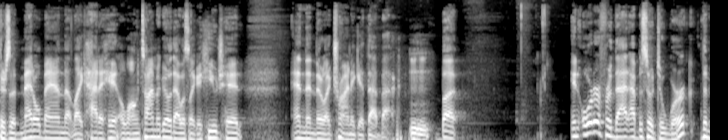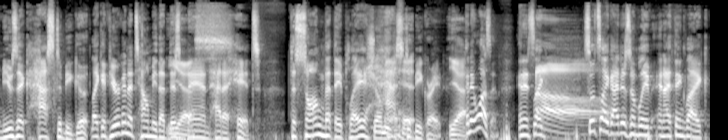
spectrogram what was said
there's a metal band that like had a hit a long time ago that was like a huge hit, and then they're like trying to get that back. Mm-hmm. But in order for that episode to work, the music has to be good. Like if you're gonna tell me that this Yes. band had a hit, the song that they play Show has to be great. Yeah. and it wasn't. And it's like, Ah. so it's like I just don't believe. And I think like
